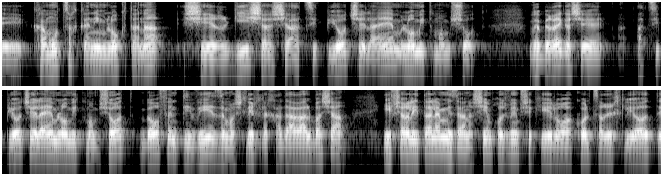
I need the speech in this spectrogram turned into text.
אה, כמות שחקנים לא קטנה, שהרגישה שהציפיות שלהם לא מתממשות. וברגע שהציפיות שלהם לא מתממשות, באופן טבעי זה משליך לחדר ההלבשה. אי אפשר להתעלם מזה, אנשים חושבים שכאילו הכל צריך להיות uh,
